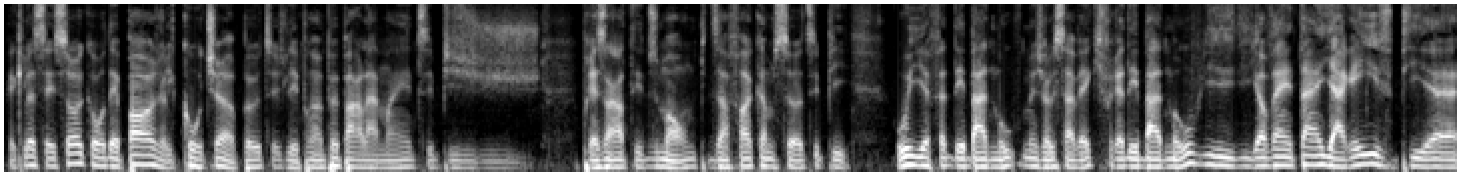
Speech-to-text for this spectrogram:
Fait que là, c'est sûr qu'au départ, je le coachais un peu, je l'ai pris un peu par la main, puis je présentais du monde, puis des affaires comme ça. Puis oui, il a fait des bad moves, mais je le savais qu'il ferait des bad moves. Il, il y a 20 ans, il arrive, puis... euh,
